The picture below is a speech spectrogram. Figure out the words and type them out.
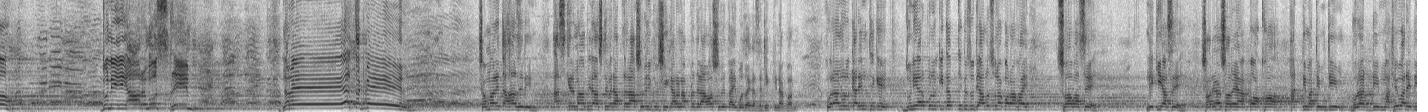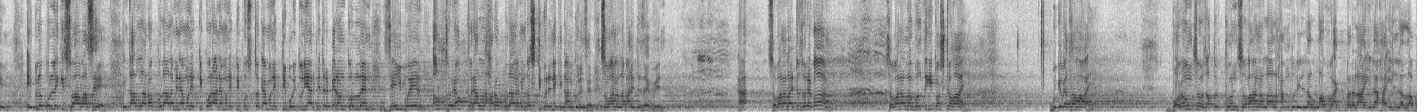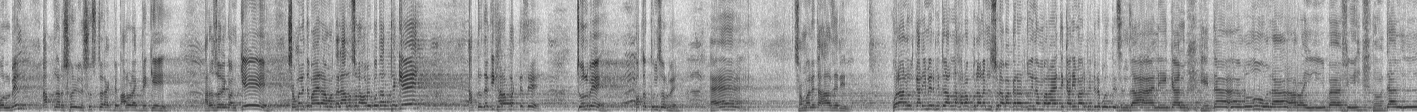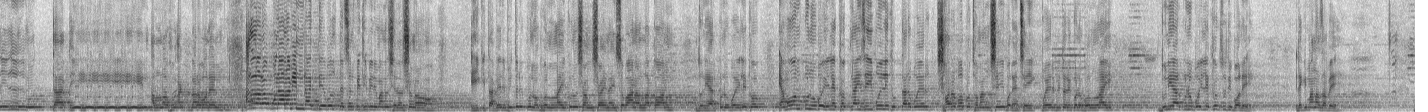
দুনিয়ার মুসলিম। নারে তাকবীর। সম্মানিত হাজিরিন, আজকের মাহফিলে আসতে পেরে আপনারা আসলেই খুশি, কারণ আপনাদের আওয়াজ শুনে তাই বোঝা গেছে, ঠিক কিনা কন? কোরআনুল কারিম থেকে দুনিয়ার কোনো কিতাব থেকে যদি আলোচনা করা হয় সব আছে, নেকি আছে সরে সরে ক, খ হাট্টিমা টিম টিম, ঘোড়ার ডিম, মাঠে বারে ডিম, এগুলো পড়লে কি সব আছে? কিন্তু আল্লাহ রব্বুল আলমিন এমন একটি কোরআন, এমন একটি পুস্তক, এমন একটি বই দুনিয়ার ভিতরে প্রেরণ করলেন, যেই বইয়ের অক্ষরে অক্ষরে আল্লাহ রব্বুল আলমিন দশটি করে নেকি দান করেছেন। সোহান আল্লাহ বাড়িতে যাবেন হ্যাঁ? সোহান আল্লাহ একটু জোরে কন। সোহান আল্লাহ বলতে কি কষ্ট হয়? বুকে ব্যথা হয়? বরঞ্চ যতক্ষণ সোবাহান আল্লাহ আলহামদুলিল্লাহ আকবার ইলাহা ইল্লাল্লাহ বলবেন, আপনার শরীর সুস্থ রাখবে, ভালো রাখবে কে? আরও জোরে কন, কে? সম্মানিত ভাইরা আমার, তাহলে আলোচনা হবে কোথার থেকে? আপনাদের কি খারাপ লাগতেছে? চলবে? কতক্ষণ চলবে? হ্যাঁ। সম্মানিত হাজেরিন কোরআনুল কারিমের ভিতরে আল্লাহ রাব্বুল আলামিন সূরা বাকারার দুই নম্বর আয়াতে কারিমার ভিতরে বলতেছেন, জালিকাল কিতাবু লা রাইবা ফি হুদাল লিল মুত্তাকিন। আল্লাহু আকবার বলেন। আল্লাহ রাব্বুল আলমিন ডাক দিয়ে বলতেছেন, পৃথিবীর মানুষেরা শোনো এই কিতাবের ভিতরে কোনো ভুল নাই, কোনো সংশয় নাই সোবান আল্লাহ কন। দুনিয়ার কোনো বই লেখক, এমন কোনো বই লেখক নাই যে বই লেখক তার বইয়ের সর্বপ্রথমাংশেই বলেছে, এই বইয়ের ভিতরে কোনো ভুল নাই। দুনিয়ার কোনো বই লেখক যদি বলে, এটা কি মানা যাবে?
